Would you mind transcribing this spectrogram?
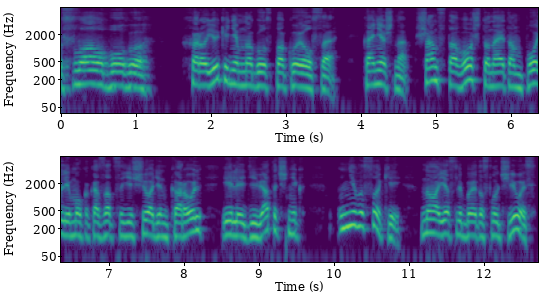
Слава богу». Харуюки немного успокоился. Конечно, шанс того, что на этом поле мог оказаться еще один король или девяточник, невысокий, но если бы это случилось,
